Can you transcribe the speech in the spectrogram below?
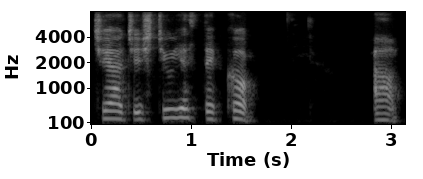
Ceea ce știu este că a,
